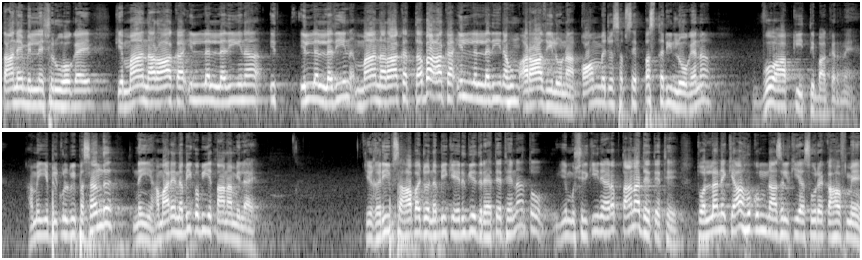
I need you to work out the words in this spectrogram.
تانے ملنے شروع ہو گئے کہ ماں نرا کا الدین ماں نرا کا تبا کا الدین ہم لونا قوم میں جو سب سے پسترین لوگ ہیں نا وہ آپ کی اتباع کر رہے ہیں ہمیں یہ بالکل بھی پسند نہیں ہمارے نبی کو بھی یہ تانا ملا ہے کہ غریب صحابہ جو نبی کے ارد گرد رہتے تھے نا تو یہ مشرقین عرب تانا دیتے تھے تو اللہ نے کیا حکم نازل کیا سور کہف میں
